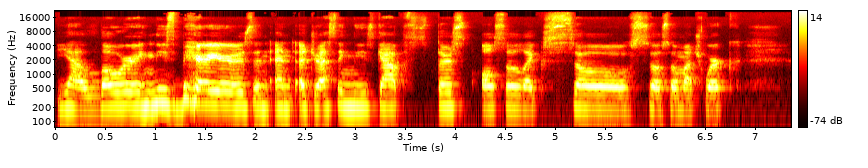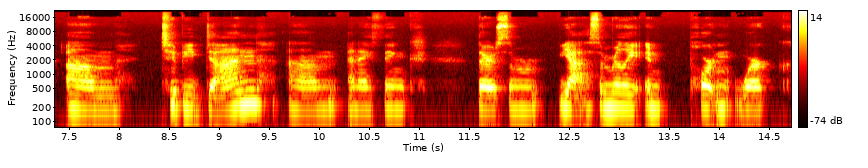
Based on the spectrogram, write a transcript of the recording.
yeah, lowering these barriers and, and addressing these gaps, there's also like so, so, so much work um, to be done. Um, and I think there's some yeah some really important work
